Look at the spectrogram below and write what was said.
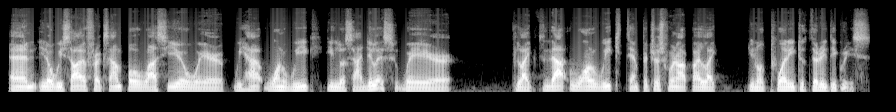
and you know, we saw for example, last year where we had one week in Los Angeles where, like that one week, temperatures went up by like you know, 20 to 30 degrees.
